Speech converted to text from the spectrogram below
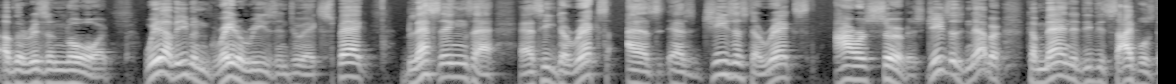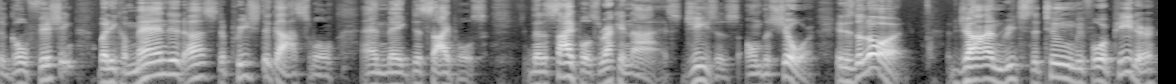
of the risen Lord. We have even greater reason to expect blessings as he directs, as, as Jesus directs our service. Jesus never commanded the disciples to go fishing, but he commanded us to preach the gospel and make disciples. The disciples recognized Jesus on the shore. It is the Lord. John reached the tomb before Peter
